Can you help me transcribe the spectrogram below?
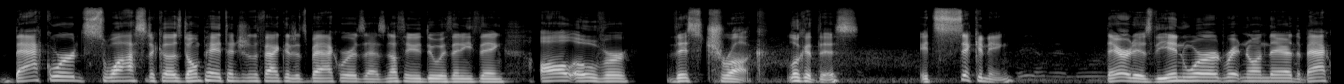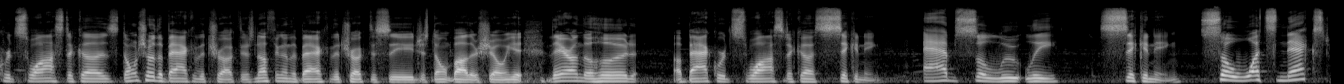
backwards swastikas. Don't pay attention to the fact that it's backwards, it has nothing to do with anything, all over this truck. Look at this. It's sickening. There it is, the N word written on there, the backwards swastikas. Don't show the back of the truck. There's nothing on the back of the truck to see. Just don't bother showing it. There on the hood, a backwards swastika, sickening absolutely sickening. So, what's next?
